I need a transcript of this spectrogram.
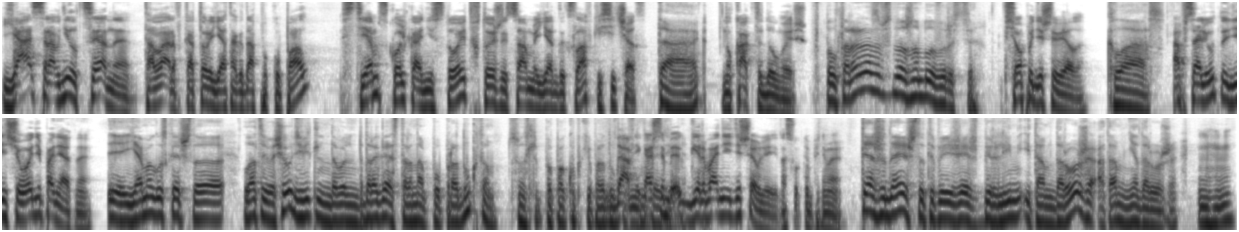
Я сравнил цены товаров, которые я тогда покупал, с тем, сколько они стоят в той же самой Яндекс.Лавке сейчас. Так. Ну, как ты думаешь? В полтора раза все должно было вырасти. Все подешевело. Класс. Абсолютно ничего не понятно. Я могу сказать, что Латвия вообще удивительно довольно дорогая страна по продуктам, в смысле по покупке продуктов. Да, мне кажется. Германия дешевле, насколько я понимаю. Ты ожидаешь, что ты приезжаешь в Берлин, и там дороже, а там не дороже. Мгм.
